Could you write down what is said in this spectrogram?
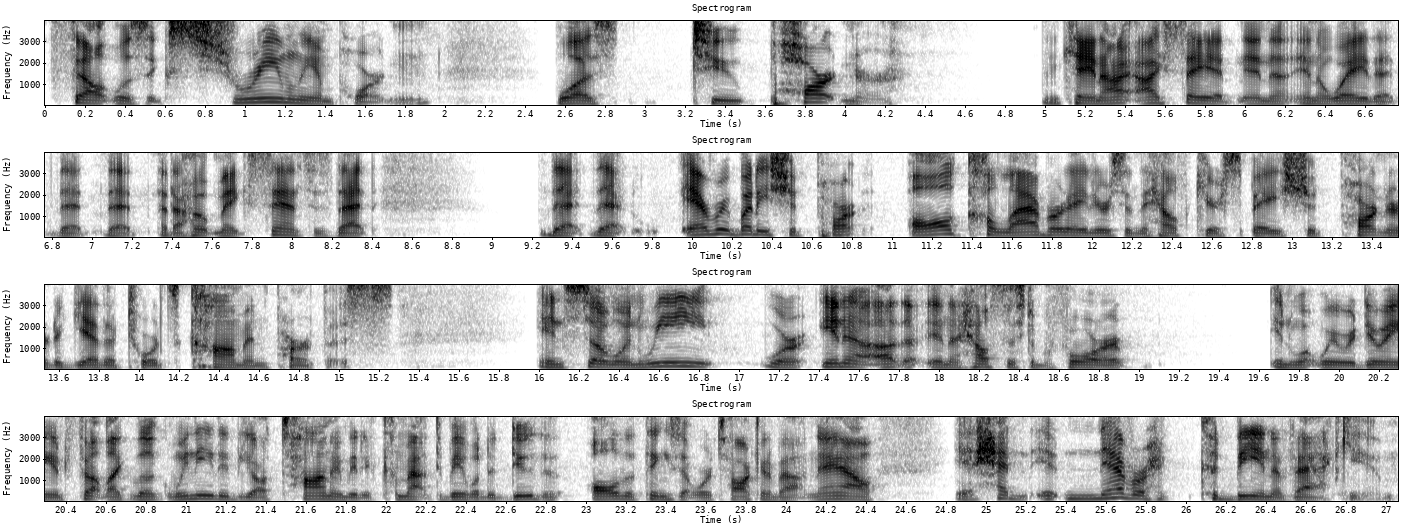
felt was extremely important was to partner Okay, and I, I say it in a, in a way that, that that that I hope makes sense is that that that everybody should part all collaborators in the healthcare space should partner together towards common purpose. And so when we were in a in a health system before in what we were doing and felt like look we needed the autonomy to come out to be able to do the, all the things that we're talking about now. It had it never could be in a vacuum.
